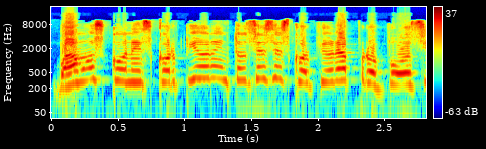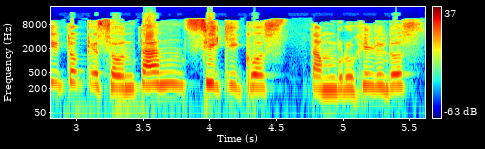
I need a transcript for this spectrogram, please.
Vamos con Escorpión, entonces Escorpión a propósito que son tan psíquicos, tan brujildos,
